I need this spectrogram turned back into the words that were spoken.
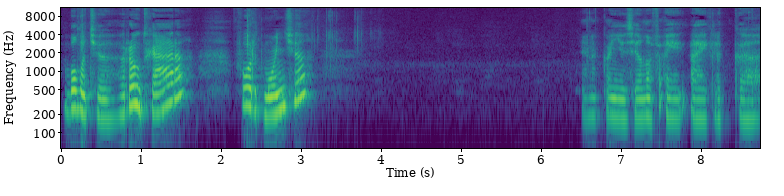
bolletje rood garen voor het mondje en dan kan je zelf eigenlijk uh,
